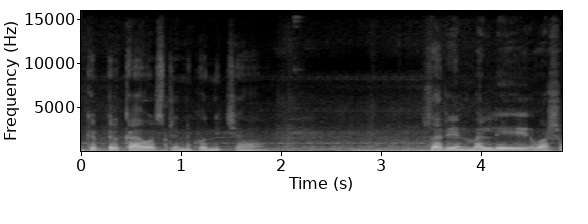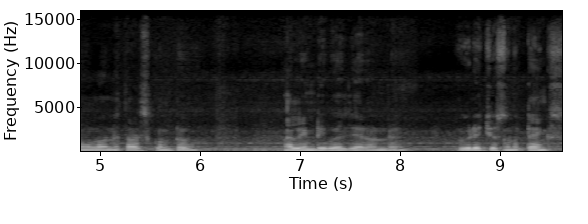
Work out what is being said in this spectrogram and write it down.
ఇక్కడ కావాల్సినవి కొన్ని ఇచ్చాము సరే అని మళ్ళీ వర్షంలోనే తడుచుకుంటూ మళ్ళీ ఇంటికి బయలుదేరండి వీడియో చూసినందుకు థ్యాంక్స్.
